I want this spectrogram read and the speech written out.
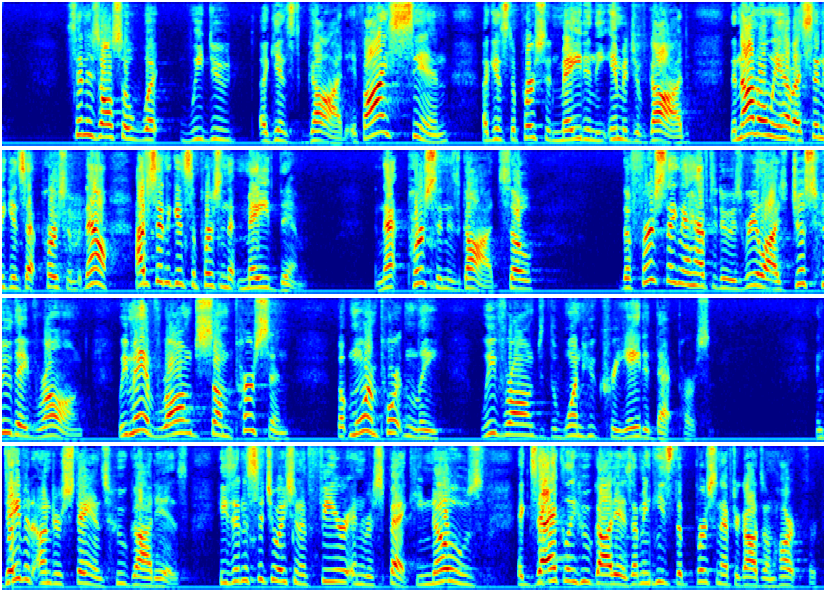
sin is also what we do against God. If I sin against a person made in the image of God, then not only have I sinned against that person, but now I've sinned against the person that made them. And that person is God. So the first thing they have to do is realize just who they've wronged. We may have wronged some person, but more importantly, we've wronged the one who created that person. And David understands who God is. He's in a situation of fear and respect. He knows exactly who God is. I mean, he's the person after God's own heart, for,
